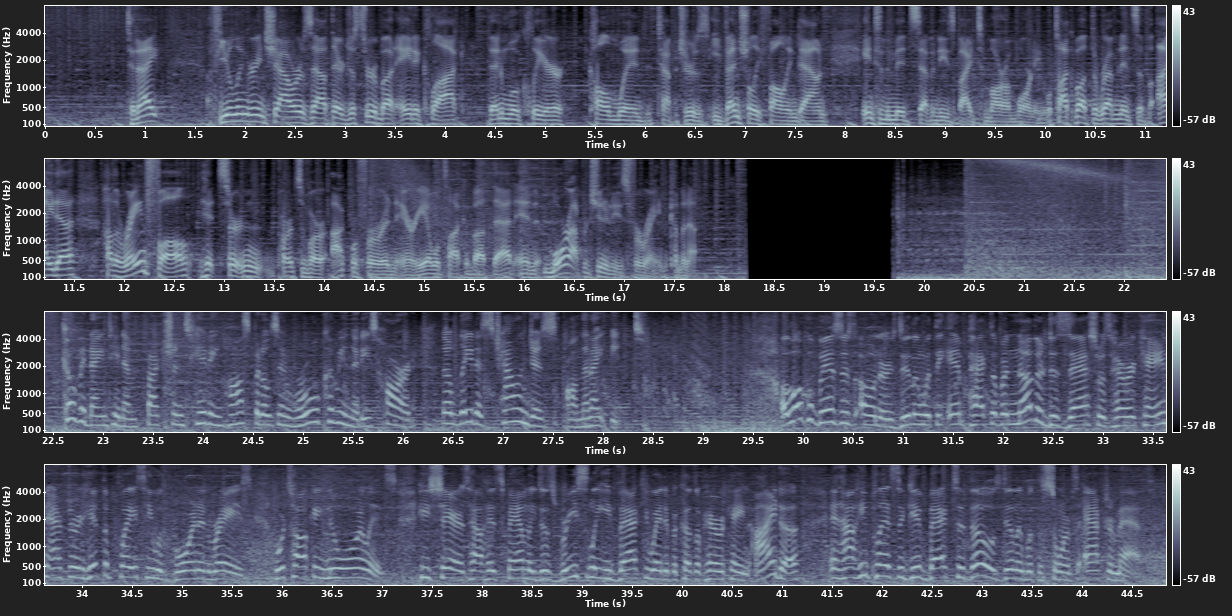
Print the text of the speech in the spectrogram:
Tonight, a few lingering showers out there just through about 8 o'clock. Then we'll clear, calm wind, temperatures eventually falling down into the mid 70s by tomorrow morning. We'll talk about the remnants of Ida, how the rainfall hit certain parts of our aquifer and area. We'll talk about that and more opportunities for rain coming up. COVID 19 infections hitting hospitals in rural communities hard. The latest challenges on the night beat. A local business owner is dealing with the impact of another disastrous hurricane after it hit the place he was born and raised. We're talking New Orleans. He shares how his family just recently evacuated because of Hurricane Ida and how he plans to give back to those dealing with the storm's aftermath.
